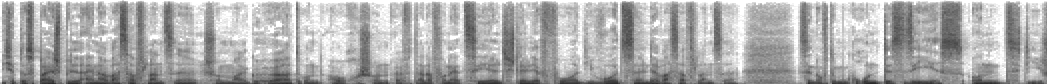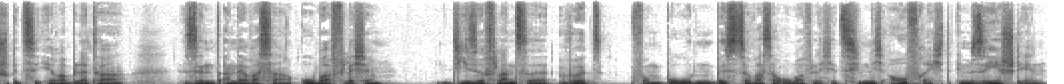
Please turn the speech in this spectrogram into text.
Ich habe das Beispiel einer Wasserpflanze schon mal gehört und auch schon öfter davon erzählt. Stell dir vor, die Wurzeln der Wasserpflanze sind auf dem Grund des Sees und die Spitze ihrer Blätter sind an der Wasseroberfläche. Diese Pflanze wird vom Boden bis zur Wasseroberfläche ziemlich aufrecht im See stehen.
